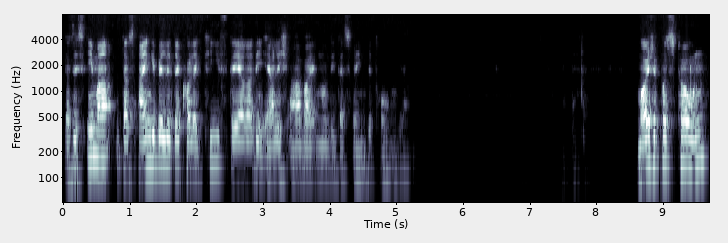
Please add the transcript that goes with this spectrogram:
das ist immer das eingebildete Kollektiv derer, die ehrlich arbeiten und die deswegen betrogen werden. Moishe Postone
